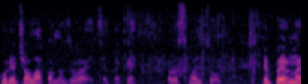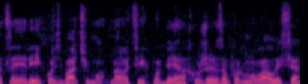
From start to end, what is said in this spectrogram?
Куряча лапа називається таке розфальцовка. Тепер на цей рік, ось бачимо, на оцих побігах вже заформувалися,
